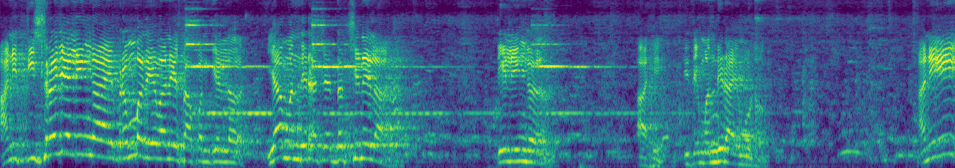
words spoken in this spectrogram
आणि तिसरं जे लिंग आहे ब्रह्मदेवाने स्थापन केलेलं या मंदिराच्या दक्षिणेला ते लिंग आहे. तिथे मंदिर आहे मोठं. आणि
